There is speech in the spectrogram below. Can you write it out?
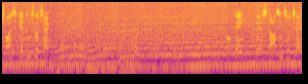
Try to get them to attack. Okay, they're starting to attack.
